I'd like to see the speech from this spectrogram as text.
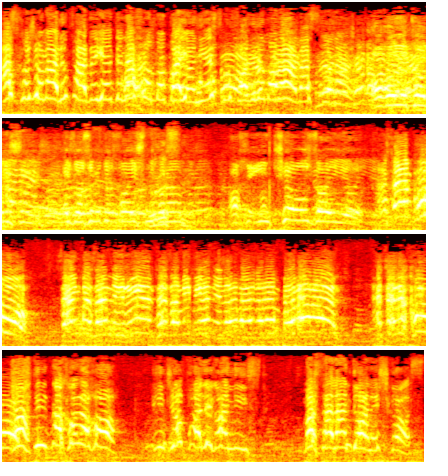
از کجا معلوم فردا یه عده نخوان با بیانیه اسم خانون ما رو عوض کنن؟ آقای تاریشی اجازه بدید خواهش می‌کنم. آخه این چه اوضاعیه؟ حسن پور زنگ بزن نیروی انتظامی بیان اینا رو بردارن ببرن. عجله کن تهدید نکن آقا. اینجا پادگان نیست. مثلا دانشگاه است.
